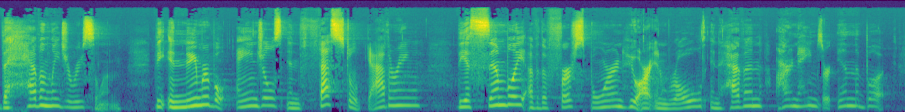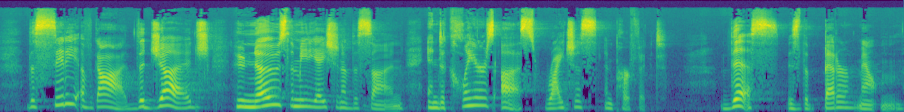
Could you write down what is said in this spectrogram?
the heavenly Jerusalem the innumerable angels in festal gathering, the assembly of the firstborn who are enrolled in heaven, our names are in the book. The city of God, the judge who knows the mediation of the Son and declares us righteous and perfect. This is the better mountain,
